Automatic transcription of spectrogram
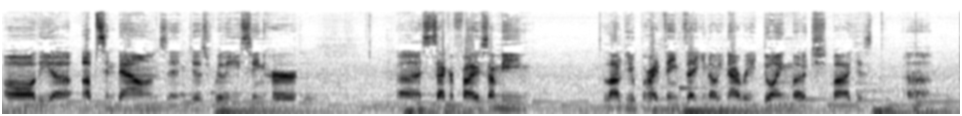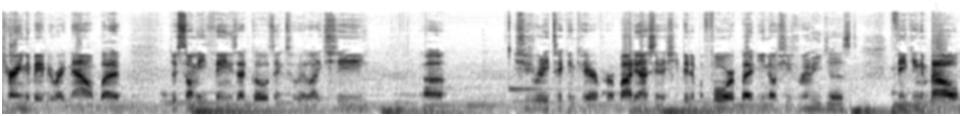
all the uh, ups and downs, and just really seeing her uh, sacrifice. I mean, a lot of people probably think that you know you're not really doing much by just uh, carrying the baby right now, but there's so many things that goes into it. Like she, uh, she's really taking care of her body. Not saying that she did it before, but you know she's really just thinking about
